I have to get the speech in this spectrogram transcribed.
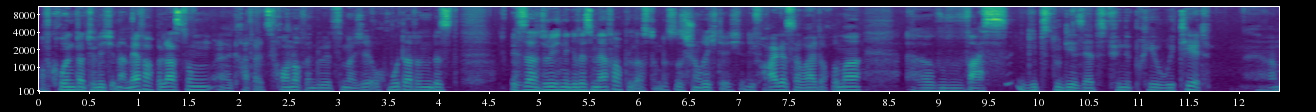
Aufgrund natürlich einer Mehrfachbelastung, äh, gerade als Frau noch, wenn du jetzt zum Beispiel auch Mutter dann bist, ist das natürlich eine gewisse Mehrfachbelastung. Das ist schon richtig. Die Frage ist aber halt auch immer, äh, was gibst du dir selbst für eine Priorität? Ja?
